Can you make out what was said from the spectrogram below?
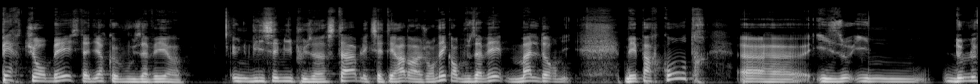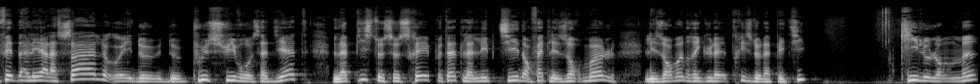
perturbé, c'est-à-dire que vous avez une glycémie plus instable, etc. dans la journée quand vous avez mal dormi. Mais par contre, euh, de, le fait d'aller à la salle et de, de plus suivre sa diète, la piste ce serait peut-être la leptine, en fait les hormones, les hormones régulatrices de l'appétit, qui le lendemain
